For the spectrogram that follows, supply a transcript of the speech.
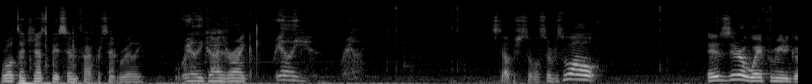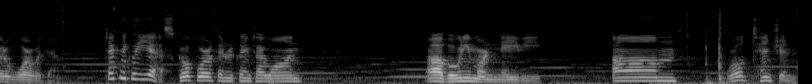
World tension has to be at 75%, really? Really, guys, Reich? Really? Really? Establish civil service. Well, is there a way for me to go to war with them? Technically, yes. Go forth and reclaim Taiwan. Oh, but we need more navy. Um, world tension.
